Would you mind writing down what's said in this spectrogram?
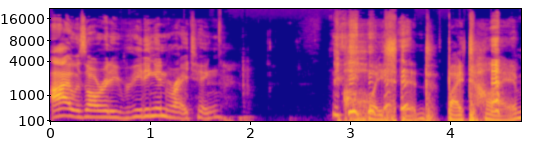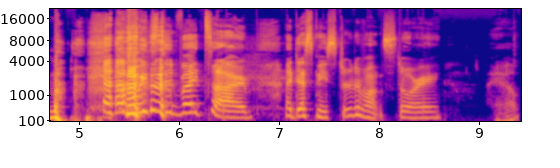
I was already reading and writing. Hoisted by time. hoisted by time. A Destiny Sturdivant story. Yep.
